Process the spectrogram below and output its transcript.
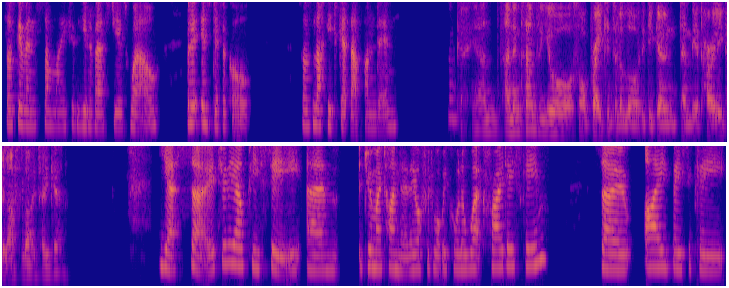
So I was given some money through the university as well, but it is difficult. So I was lucky to get that funding. Okay, and and in terms of your sort of break into the law, did you go and then be a paralegal after that? I take it. Yes. So through the LPC, um, during my time there, they offered what we call a Work Friday scheme. So I basically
